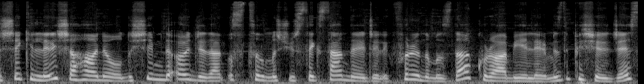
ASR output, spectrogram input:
şekilleri şahane oldu. Şimdi önceden ısıtılmış 180 derecelik fırınımızda kurabiyelerimizi pişireceğiz.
